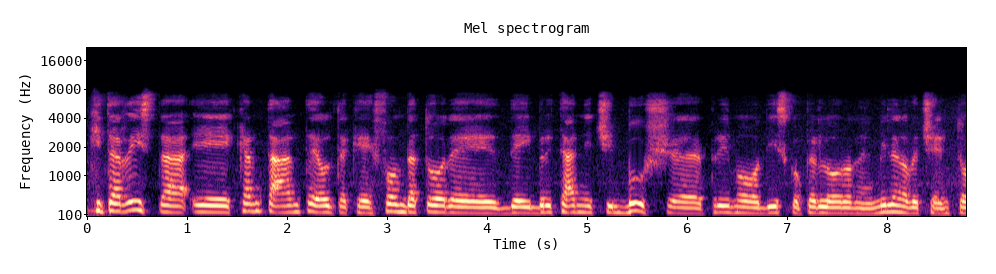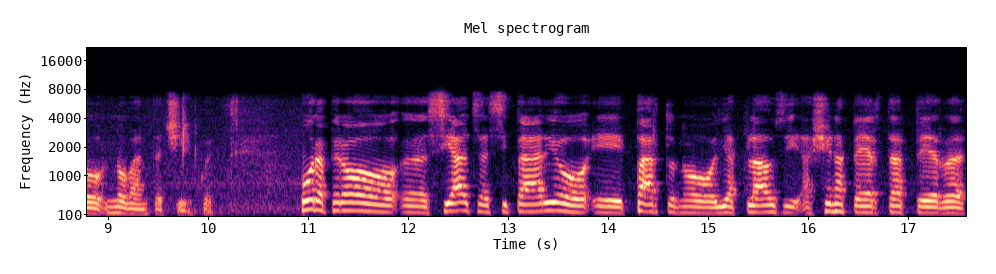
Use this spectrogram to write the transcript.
chitarrista e cantante, oltre che fondatore dei britannici Bush, eh, primo disco per loro nel 1995. Ora però eh, si alza il sipario e partono gli applausi a scena aperta per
